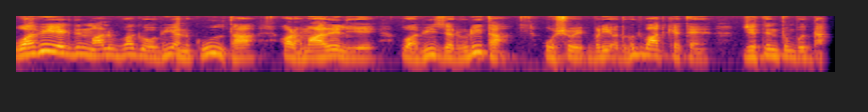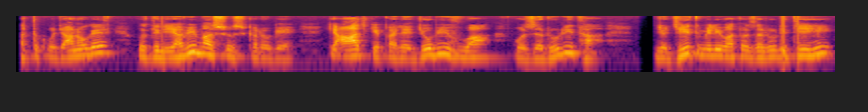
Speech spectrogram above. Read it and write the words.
वह भी एक दिन मालूम हुआ कि वह भी अनुकूल था और हमारे लिए वह भी ज़रूरी था। ओशो एक बड़ी अद्भुत बात कहते हैं। जिस दिन तुम बुद्धत्व को जानोगे, उस दिन यह भी महसूस करोगे कि आज के पहले जो भी हुआ, वो ज़रूरी था। जो जीत मिली वह तो ज़रूरी थी ही,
